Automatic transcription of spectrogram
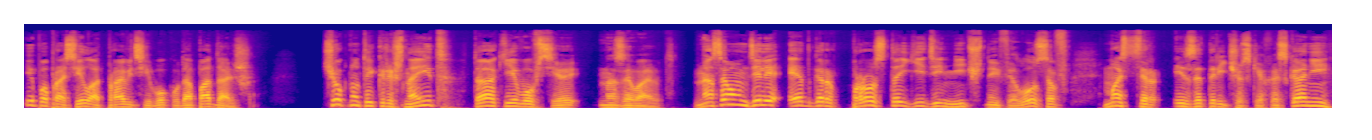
и попросил отправить его куда подальше. Чокнутый кришнаит, так его все называют. На самом деле Эдгар просто единичный философ, мастер эзотерических исканий,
